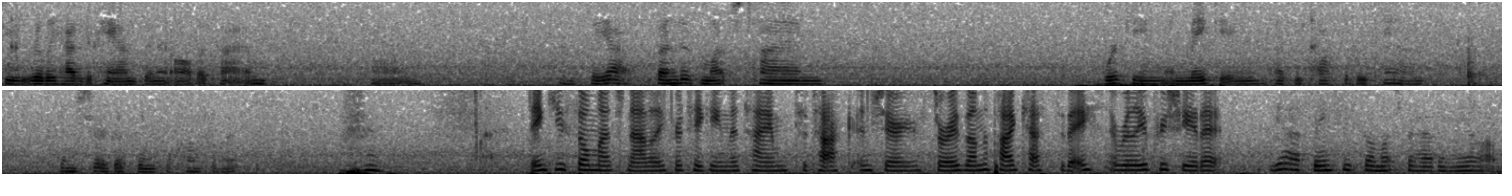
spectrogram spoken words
to really have your hands in it all the time. Um, and so, yeah, spend as much time working and making as you possibly can, because I'm sure good things will come from it. Thank you so much, Natalie, for taking the time to talk and share your stories on the podcast today. I really appreciate it. Yeah, thank you so much for having me on.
